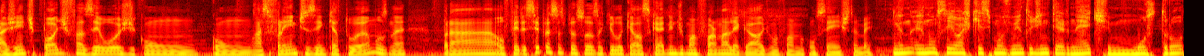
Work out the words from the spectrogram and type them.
a gente pode fazer hoje com, com as frentes em que atuamos, né, para oferecer para essas pessoas aquilo que elas querem de uma forma legal, de uma forma consciente também. Eu, eu não sei, eu acho que esse movimento de internet mostrou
